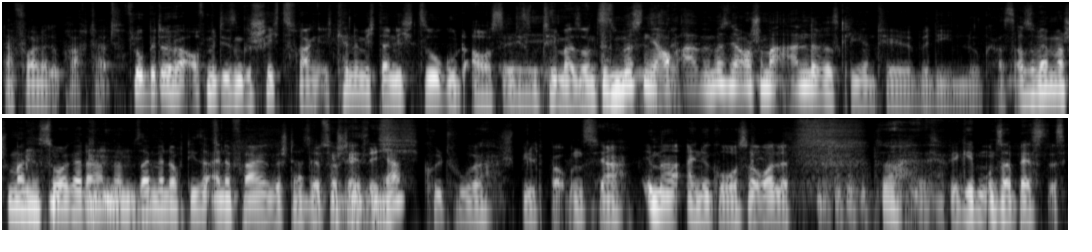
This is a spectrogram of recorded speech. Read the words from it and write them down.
nach vorne gebracht hat. Flo, bitte hör auf mit diesen Geschichtsfragen. Ich kenne mich da nicht so gut aus in diesem Thema. Sonst Wir müssen ja auch, wir müssen ja auch schon mal anderes Klientel bedienen, Lukas. Also wenn wir schon mal einen Historiker da haben, dann sei mir doch diese eine Frage gestattet. Selbstverständlich. gewesen, Kultur spielt bei uns ja immer eine große Rolle. So, wir geben unser Bestes.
